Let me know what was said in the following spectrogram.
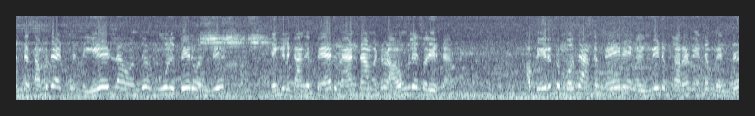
அந்த சமுதாயத்தில் இந்த ஏழில் வந்து மூணு பேர் வந்து எங்களுக்கு அந்த பேர் வேண்டாம் என்று அவங்களே சொல்லியிருக்காங்க. அப்படி இருக்கும்போது அந்த பெயரை எங்களுக்கு மீண்டும் தர வேண்டும் என்று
